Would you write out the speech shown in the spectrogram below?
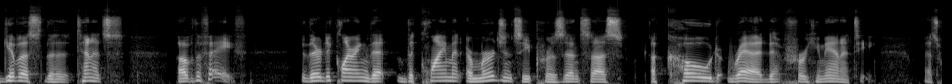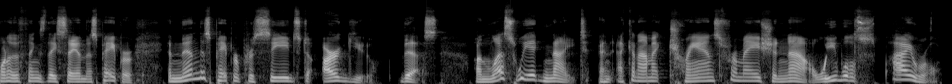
give us the tenets of the faith. They're declaring that the climate emergency presents us a code red for humanity. That's one of the things they say in this paper. And then this paper proceeds to argue this unless we ignite an economic transformation now, we will spiral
